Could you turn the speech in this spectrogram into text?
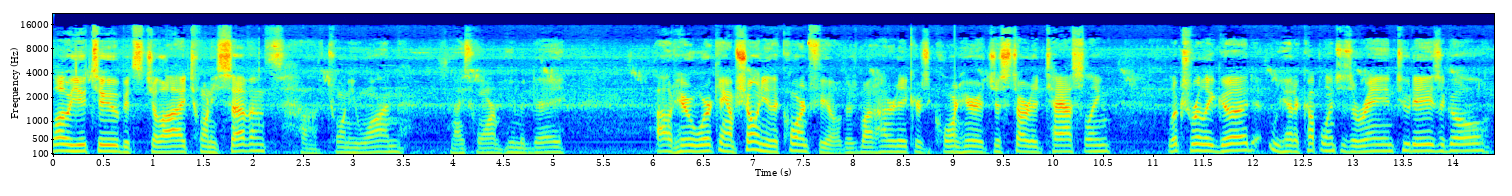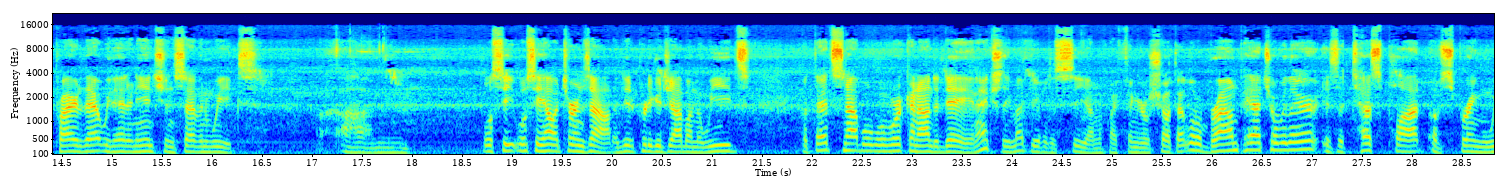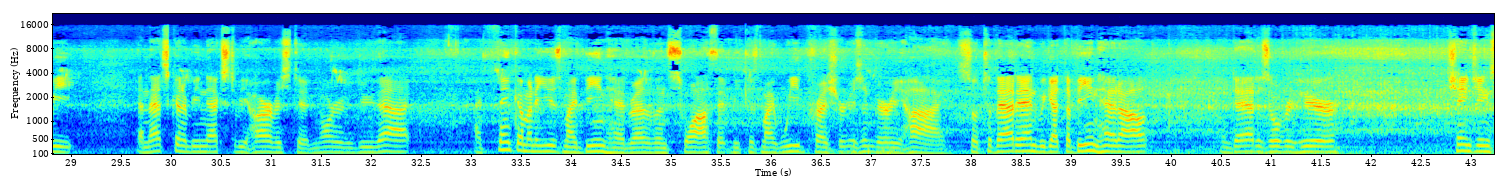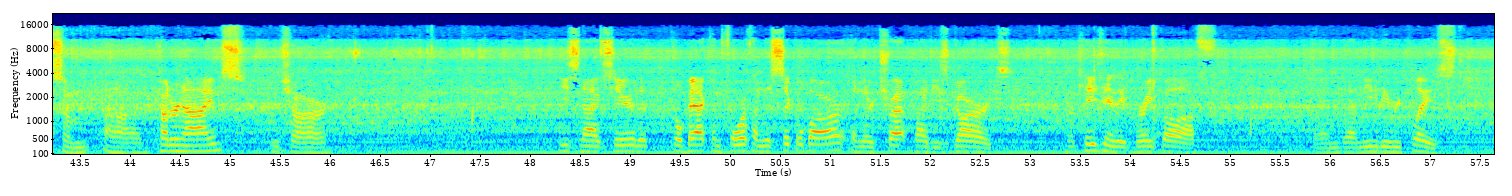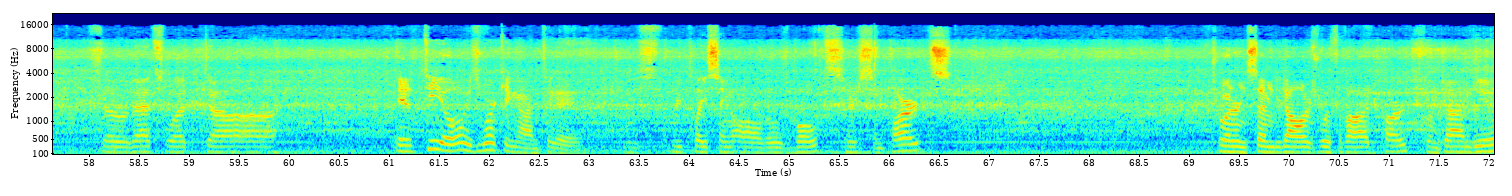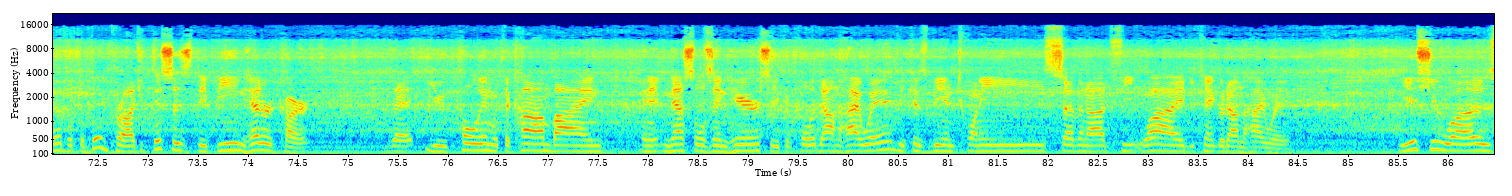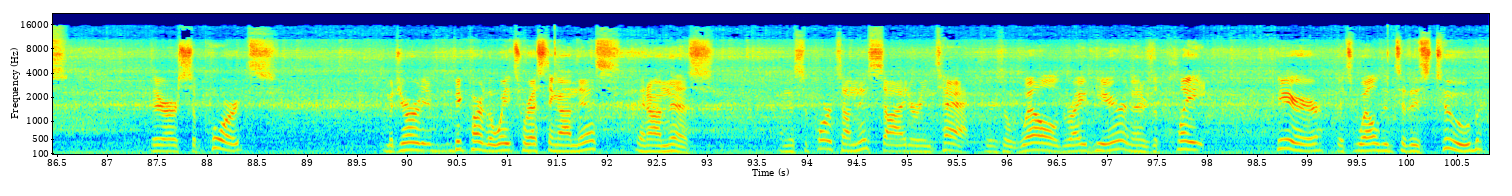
Hello YouTube, it's July 27th, uh, 21. It's a nice warm humid day. Out here working, I'm showing you the cornfield. There's about 100 acres of corn here. It just started tasseling. Looks really good. We had a couple inches of rain two days ago. Prior to that we had an inch in seven weeks. Um, we'll see we'll see how it turns out. I did a pretty good job on the weeds, but that's not what we're working on today. And actually you might be able to see, I don't know if my finger will show it, that little brown patch over there is a test plot of spring wheat and that's going to be next to be harvested. In order to do that, I think I'm going to use my bean head rather than swath it because my weed pressure isn't very high. So to that end, we got the bean head out, and Dad is over here changing some uh, cutter knives, which are these knives here that go back and forth on the sickle bar, and they're trapped by these guards. And occasionally they break off and uh, need to be replaced. So that's what uh, El Tio is working on today. He's replacing all those bolts. Here's some parts. $270 worth of odd parts from John Deere. But the big project, this is the bean header cart that you pull in with the combine and it nestles in here so you can pull it down the highway because being 27 odd feet wide, you can't go down the highway. The issue was there are supports. Majority, big part of the weight's resting on this and on this. And the supports on this side are intact. There's a weld right here, and there's a plate here that's welded to this tube,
